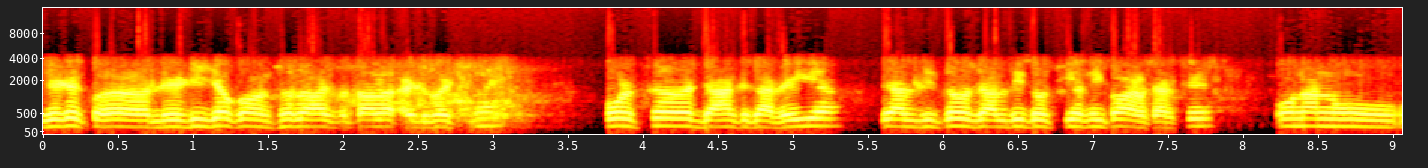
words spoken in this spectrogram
ਜਿਹੜੇ ਲੇਡੀਜ਼ ਜਾਂ ਕੌਂਸਲ ਹਸਪਤਾਲ ਐਡਮਿਟ ਨੇ, ਪੁਲਿਸ ਜਾਂਚ ਕਰ ਰਹੀ ਆ। ਜਲਦੀ ਤੋਂ ਜਲਦੀ ਦੋਸ਼ੀਆਂ ਦੀ ਭਾਲ ਕਰਕੇ ਉਹਨਾਂ ਨੂੰ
